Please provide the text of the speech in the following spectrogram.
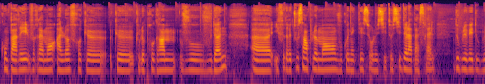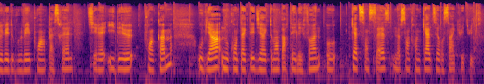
comparés vraiment à l'offre que, que, que, le programme vous, vous donne. Euh, il faudrait tout simplement vous connecter sur le site aussi de la passerelle www.passerelle-ide.com ou bien nous contacter directement par téléphone au 416 934 0588.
